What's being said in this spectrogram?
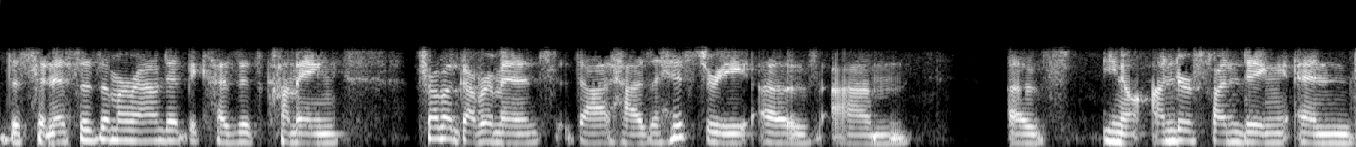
the cynicism around it because it's coming from a government that has a history of um, of you know underfunding and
